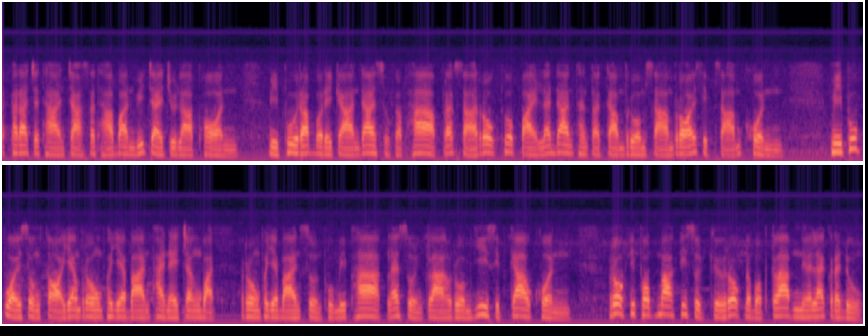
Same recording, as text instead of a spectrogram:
ทย์พระราชทานจากสถาบันวิจัยจุฬาภรณ์มีผู้รับบริการด้านสุขภาพ รักษาโรคทั่วไป และด้านทันตกรรมรวม 313 คน มีผู้ป่วยส่งต่อยังโรงพยาบาลภายในจังหวัด โรงพยาบาลส่วนภูมิภาค และส่วนกลางรวม 29 คน โรคที่พบมากที่สุดคือโรคระบบกล้ามเนื้อและกระดูก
